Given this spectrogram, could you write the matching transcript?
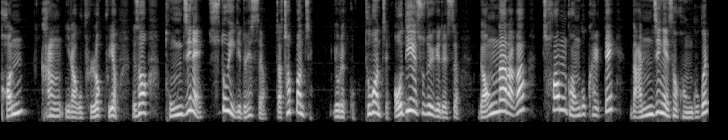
건강이라고 불렀고요. 그래서 동진의 수도이기도 했어요. 자, 첫 번째 요랬고 두 번째 어디에 수도이기도 했어요. 명나라가 처음 건국할 때 난징에서 건국을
